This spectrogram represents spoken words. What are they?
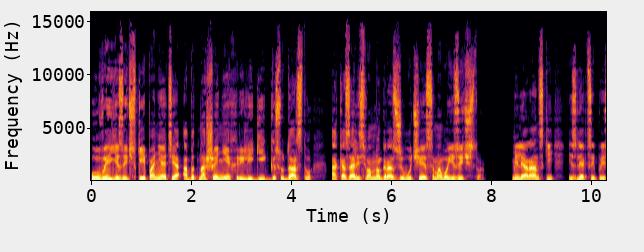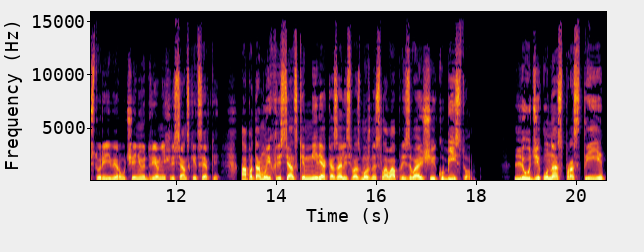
Увы, языческие понятия об отношениях религии к государству оказались во много раз живучее самого язычества. Мелиоранский из лекций по истории и вероучению древней христианской церкви. А потому и в христианском мире оказались возможны слова, призывающие к убийствам. «Люди у нас простые,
